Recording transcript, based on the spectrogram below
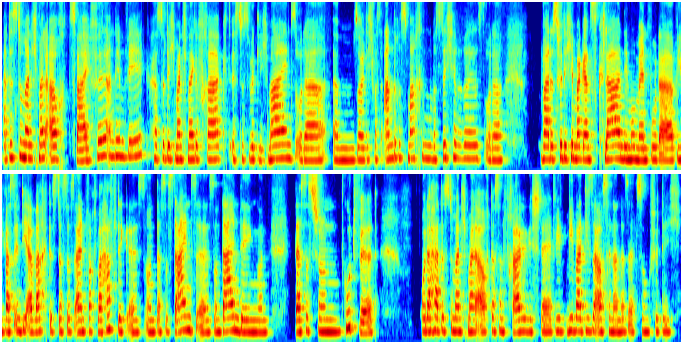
Hattest du manchmal auch Zweifel an dem Weg? Hast du dich manchmal gefragt, ist das wirklich meins oder ähm, sollte ich was anderes machen, was sicheres? Oder war das für dich immer ganz klar in dem Moment, wo da wie was in dir erwacht ist, dass das einfach wahrhaftig ist und dass es deins ist und dein Ding und dass es schon gut wird? Oder hattest du manchmal auch das in Frage gestellt? Wie, wie war diese Auseinandersetzung für dich?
